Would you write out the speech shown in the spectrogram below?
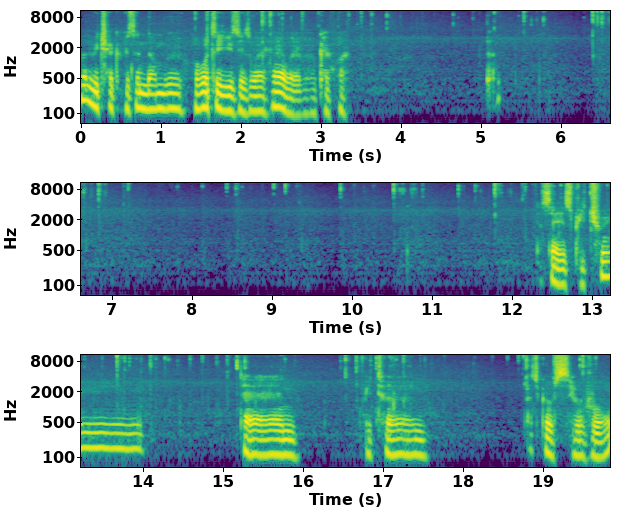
Do we check if it's a number or what's the easiest way? Yeah, whatever. Okay, fine. Let's say it's between, then return. Let's go silver.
